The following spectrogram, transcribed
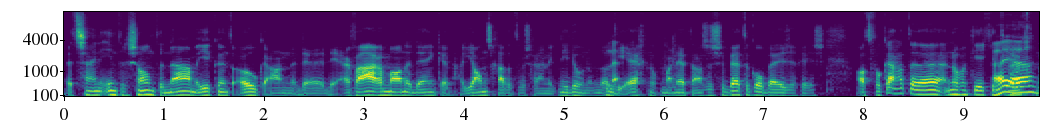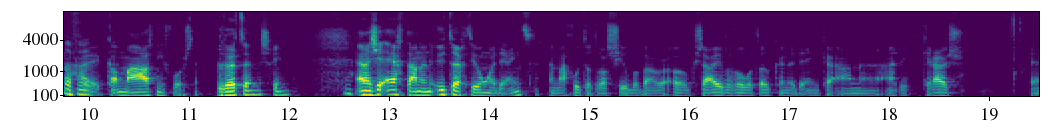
Het zijn interessante namen. Je kunt ook aan de, de ervaren mannen denken. Nou, Jans gaat het waarschijnlijk niet doen, omdat nee. hij echt nog maar net aan zijn sabbatical bezig is. Advocaat nog een keertje ah, terug. Ja, nou, ik kan Maas niet voorstellen. Rutte misschien. En als je echt aan een Utrecht-jongen denkt, maar goed, dat was Schielbebouwer ook, zou je bijvoorbeeld ook kunnen denken aan, uh, aan Ricky Kruis, uh,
